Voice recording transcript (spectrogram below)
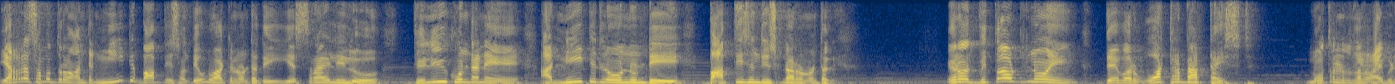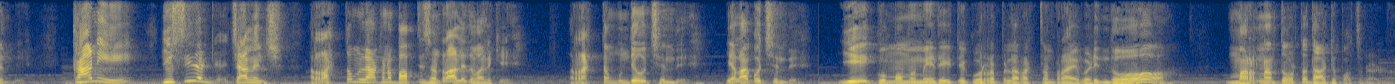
ఎర్ర సముద్రం అంటే నీటి బాప్తీసం దేవుని వాక్యంలో ఉంటుంది ఇస్రాయలీలు తెలియకుండానే ఆ నీటిలో నుండి బాప్తీసం తీసుకున్నారని ఉంటుంది. You know without knowing they were water baptized నూతన రాయబడింది. కానీ యు సీ ద ఛాలెంజ్ రక్తం లేకుండా బాప్తిజం రాలేదు వాళ్ళకి. రక్తం ముందే వచ్చింది. ఎలాగొచ్చింది? ఏ గుమ్మం మీద అయితే గుర్రపిల్ల రక్తం రాయబడిందో మరణ దూత దాటిపోతున్నాడు.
